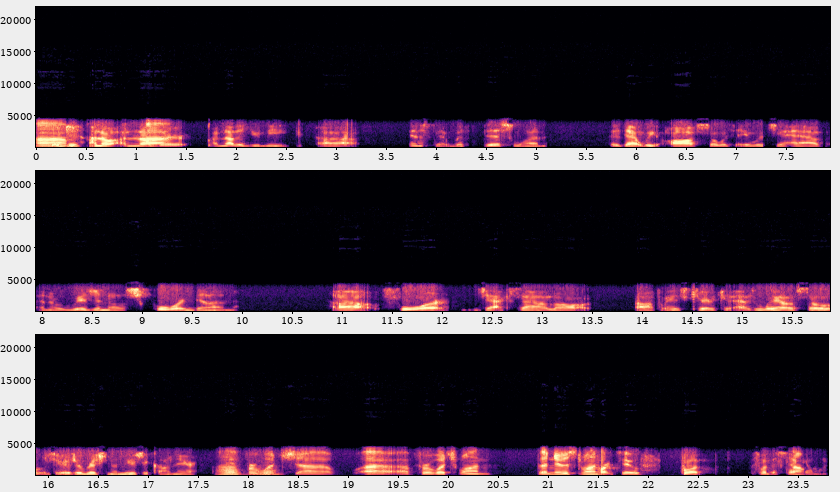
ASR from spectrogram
Um. I know another uh, another unique uh, incident with this one is that we also was able to have an original score done uh, for Jack's dialogue uh, for his character as well. So there's original music on there. Uh, for mm-hmm. which uh, uh, for which one? The newest one? Part two. For for the second oh. one,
